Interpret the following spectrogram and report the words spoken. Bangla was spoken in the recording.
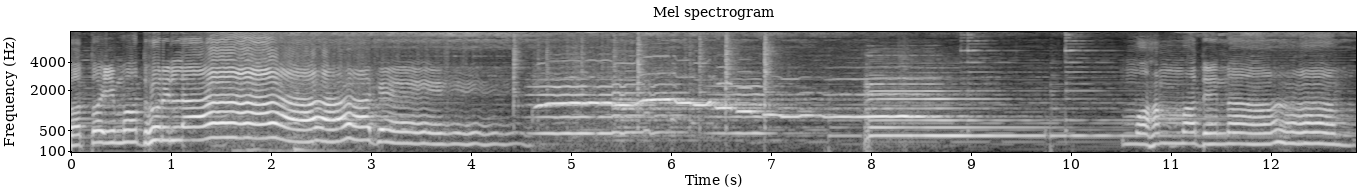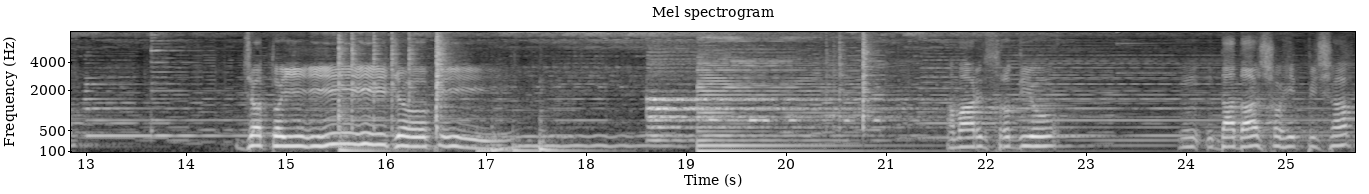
ততই মধুর লাগে। মোহাম্মদ নাম যতই জপি। আমার শ্রদ্ধীয় দাদা শহীদ পিসাব,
